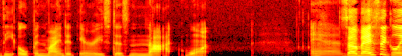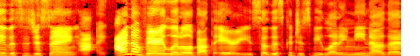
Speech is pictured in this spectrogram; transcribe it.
the open minded Aries does not want. And So basically, this is just saying I I know very little about the Aries, so this could just be letting me know that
